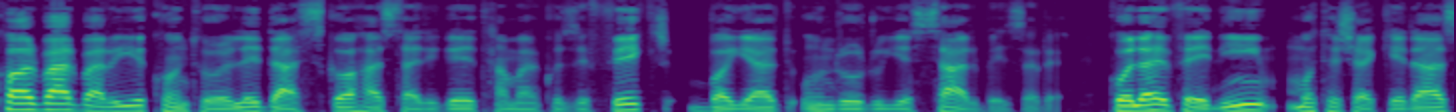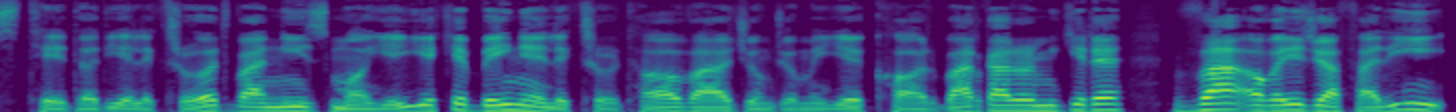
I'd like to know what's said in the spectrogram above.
کاربر برای کنترل دستگاه از طریق تمرکز فکر باید اون رو روی سر بذاره. کلاه فعلی متشکل از تعدادی الکترود و نیز مایعی که بین الکترودها و جمجمه کاربر قرار می‌گیره و آقای جعفری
